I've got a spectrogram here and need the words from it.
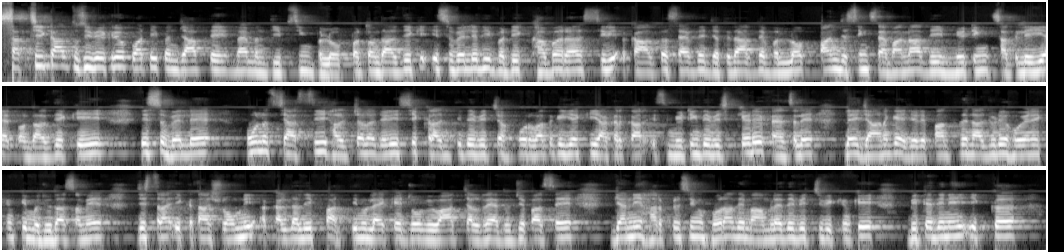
ਸਤਿ ਸ਼੍ਰੀ ਅਕਾਲ, ਤੁਸੀਂ ਵੇਖ ਰਹੇ ਹੋ ਕੁਆਟੀ ਪੰਜਾਬ ਤੇ ਮੈਂ ਮਨਦੀਪ ਸਿੰਘ ਬਲੋਕ ਪਰ ਤੁਹਾਨੂੰ ਦੱਸ ਦਈਏ ਕਿ ਇਸ ਵੇਲੇ ਦੀ ਵੱਡੀ ਖਬਰ ਸ੍ਰੀ ਅਕਾਲ ਤਖਤ ਸਾਹਿਬ ਦੇ ਜਥੇਦਾਰ ਦੇ ਵੱਲੋਂ ਪੰਜ ਸਿੰਘ ਸਹਿਬਾਨਾਂ ਦੀ ਮੀਟਿੰਗ ਸੱਦ ਲਈ ਹੈ। ਤੁਹਾਨੂੰ ਦੱਸ ਦਈਏ ਕਿ ਇਸ ਵੇਲੇ ਹੁਣ ਸਿਆਸੀ ਹਲਚਲ ਜਿਹੜੀ ਸਿੱਖ ਰਾਜਨੀਤੀ ਦੇ ਵਿੱਚ ਹੋਰ ਵੱਧ ਗਈ ਹੈ, ਕਿ ਆਖਰਕਾਰ ਇਸ ਮੀਟਿੰਗ ਦੇ ਵਿੱਚ ਕਿਹੜੇ ਫੈਸਲੇ ਲਏ ਜਾਣਗੇ? ਜਿਹੜੇ ਪੰਥ ਦੇ ਨਾਲ ਜੁੜੇ ਹੋਏ ਨੇ, ਕਿਉਂਕਿ ਮੌਜੂਦਾ ਸਮੇਂ ਜਿਸ ਤਰ੍ਹਾਂ ਇੱਕ ਤਾਂ ਸ਼੍ਰੋਮਣੀ ਅਕਾਲੀ ਦਲ ਦੀ ਭਰਤੀ ਨੂੰ ਲੈ ਕੇ ਜੋ ਵਿਵਾਦ ਚੱਲ ਰਿਹਾ ਦੂਜੇ ਪਾਸੇ ਗਿਆਨੀ ਹਰਪ੍ਰੀਤ ਸਿੰਘ ਹੋਰਾਂ ਦੇ ਮਾਮਲੇ ਦੇ ਵਿੱਚ ਵੀ, ਕਿਉਂਕਿ ਬੀਤੇ ਦਿਨੀ ਇੱਕ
